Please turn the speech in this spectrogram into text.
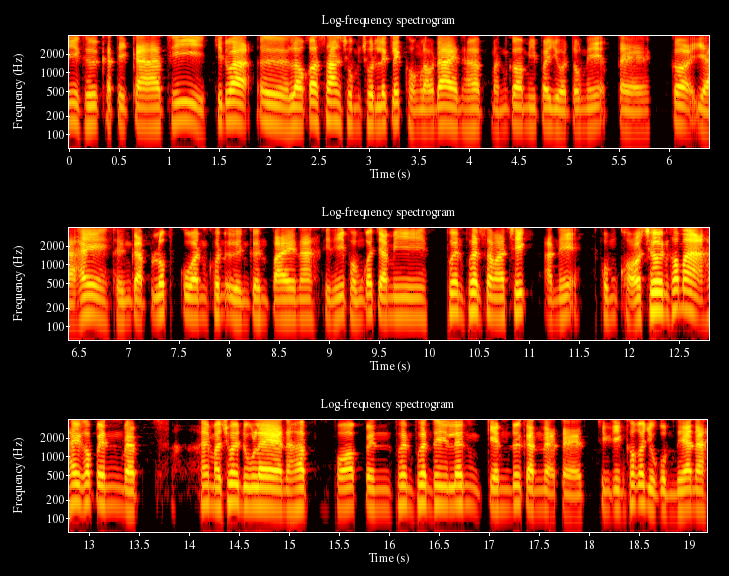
นี่คือกติกาที่คิดว่าเออเราก็สร้างชุมชนเล็ก ๆ ของเราได้นะครับ มันก็มีประโยชน์ตรงนี้ แต่ก็อย่าให้ถึงกับรบกวนคนอื่นเกินไปนะ ทีนี้ผมก็จะมีเพื่อนเพื่อนสมาชิก อันนี้ผมขอเชิญเข้ามาให้เขาเป็นแบบ ให้มาช่วยดูแลนะครับ เพราะเป็นเพื่อนเพื่อนๆที่เล่นเกมด้วยกันแหละแต่จริง ๆเขาก็อยู่กลุ่มเนี้ยนะ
